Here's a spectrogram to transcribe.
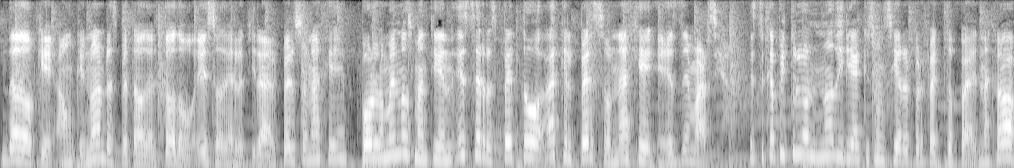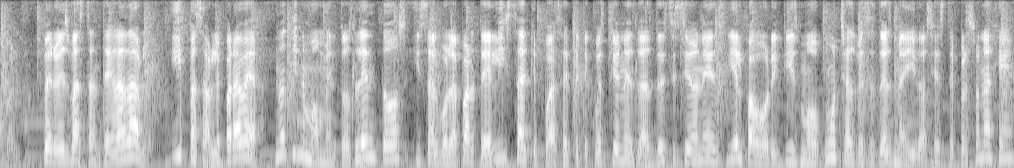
dado que, aunque no han respetado del todo eso de retirar al personaje, por lo menos mantienen ese respeto a que el personaje es de Marcia. Este capítulo no diría que es un cierre perfecto para Edna Krabappel, pero es bastante agradable y pasable para ver. No tiene momentos lentos y salvo la parte de Lisa que puede hacer que te cuestiones las decisiones y el favoritismo muchas veces desmedido hacia este personaje,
